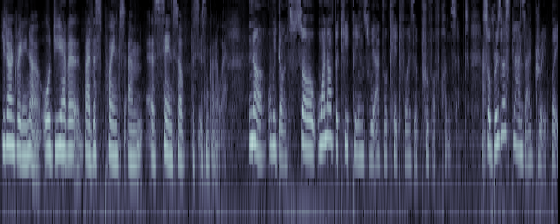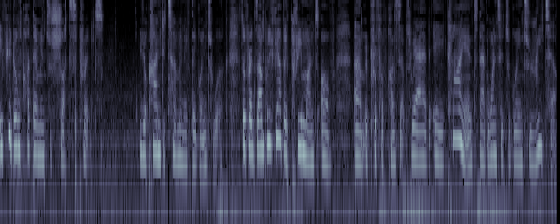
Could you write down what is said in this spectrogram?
you don't really know. Or do you have a by this point um, a sense of this isn't going to work? No, we don't. So one of the key things we advocate for is a proof of concept. So business plans are great, but if you don't cut them into short sprints, you can't determine if they're going to work. So for example, if you have a three months of um, a proof of concept, we had a client that wanted to go into retail.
